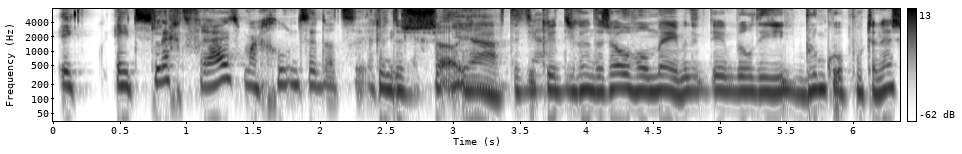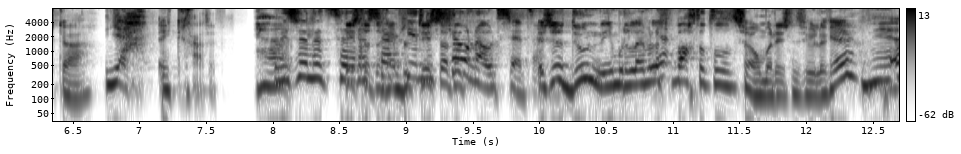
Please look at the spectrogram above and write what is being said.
ik eet slecht fruit, maar groente, dat je kunt ik er zo, ja, je, kunt, je kunt er zoveel mee. Want ik ik bedoel, die bloemkool puttanesca. Ja, Ik ga het. We zullen het eh, er receptje geen- in de show notes zetten. Is het doen? Je moet alleen wel even wachten tot het zomer is natuurlijk, hè? Ja.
